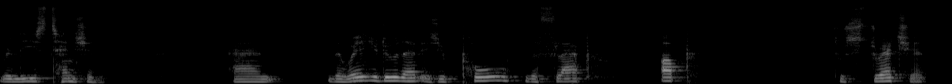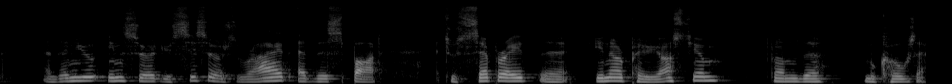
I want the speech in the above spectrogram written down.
release tension. And the way you do that is you pull the flap up to stretch it and then you insert your scissors right at this spot to separate the inner periosteum from the mucosa.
